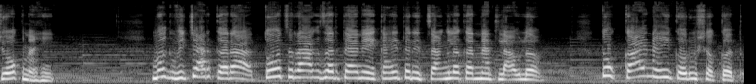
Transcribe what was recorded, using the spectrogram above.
जोक नाही. मग विचार करा तोच राग जर त्याने काहीतरी चांगलं करण्यात लावलं तो काय नाही करू शकत.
